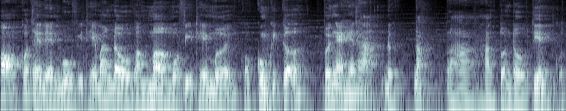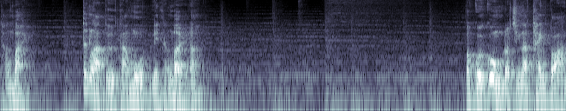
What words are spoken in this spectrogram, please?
Họ có thể đền bù vị thế ban đầu và mở một vị thế mới có cùng kích cỡ với ngày hết hạn được đặt là hàng tuần đầu tiên của tháng 7. Tức là từ tháng 1 đến tháng 7 đó. Và cuối cùng đó chính là thanh toán.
